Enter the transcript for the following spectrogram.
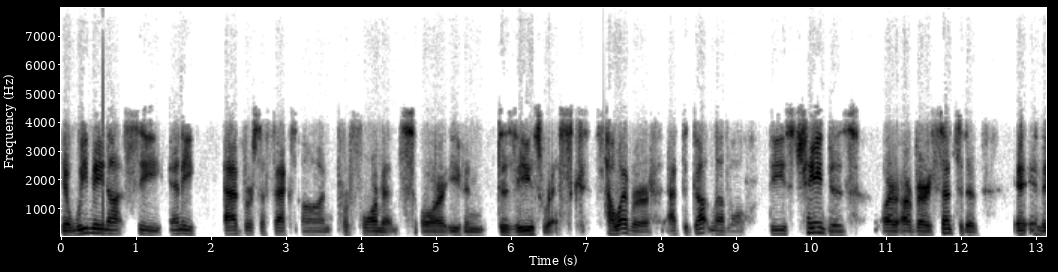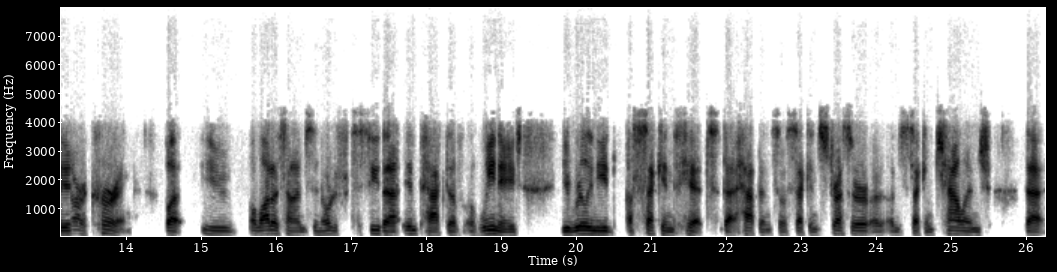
you know, we may not see any adverse effects on performance or even disease risk. However, at the gut level, these changes are, are very sensitive and, they are occurring. But you, a lot of times, in order to see that impact of, of wean age, you really need a second hit that happens. So, a second stressor, a, a second challenge that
